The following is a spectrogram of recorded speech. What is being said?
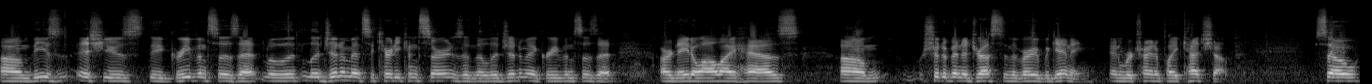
Um, these issues, the grievances that the legitimate security concerns and the legitimate grievances that our NATO ally has um, should have been addressed in the very beginning, and we're trying to play catch up. So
